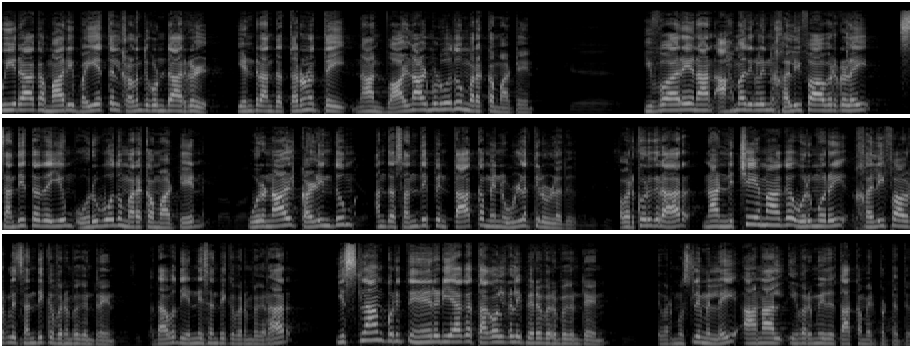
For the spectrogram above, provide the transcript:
உயிராக மாறி பையத்தில் கலந்து கொண்டார்கள் என்ற அந்த தருணத்தை நான் வாழ்நாள் முழுவதும் மறக்க மாட்டேன். இவ்வாறே நான் அகமதுகளின் ஹலீஃபா அவர்களை சந்தித்ததையும் ஒருபோதும் மறக்க மாட்டேன். ஒரு நாள் கழிந்தும் அந்த சந்திப்பின் தாக்கம் என் உள்ளத்தில் உள்ளது. அவர் கூறுகிறார் நான் நிச்சயமாக ஒருமுறை ஹலீஃபா அவர்களை சந்திக்க விரும்புகின்றேன். அதாவது என்னை சந்திக்க விரும்புகிறார். இஸ்லாம் குறித்து நேரடியாக தகவல்களை பெற விரும்புகின்றேன். இவர் முஸ்லிம் இல்லை ஆனால் இவர் மீது தாக்கம் ஏற்பட்டது.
